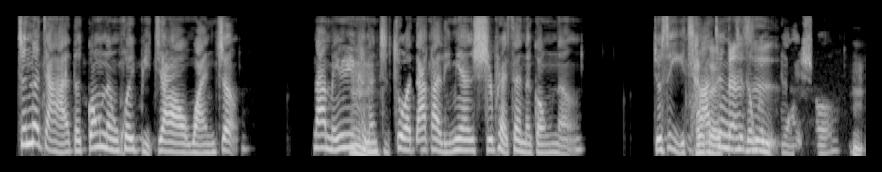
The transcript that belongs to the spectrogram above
真的假的功能会比较完整。那美玉可能只做大概里面十 percent 的功能。嗯就是以查证这个问题来说，okay，嗯，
